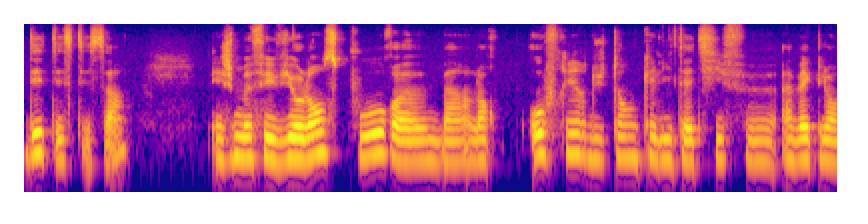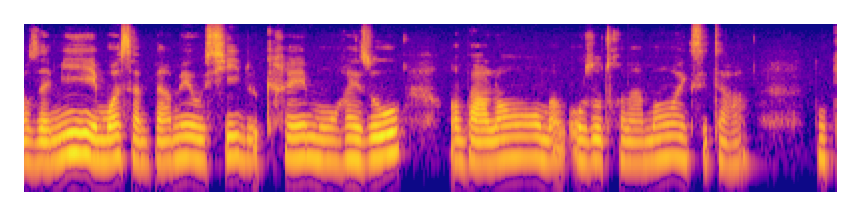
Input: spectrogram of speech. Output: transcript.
détestais ça. Et je me fais violence pour ben, leur offrir du temps qualitatif euh, avec leurs amis. Et moi, ça me permet aussi de créer mon réseau en parlant aux autres mamans, etc. Donc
